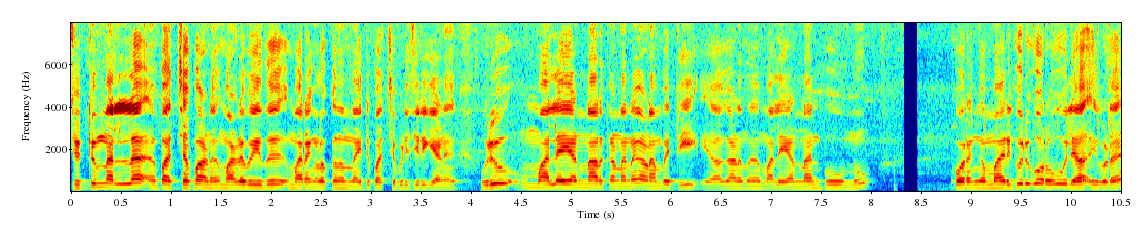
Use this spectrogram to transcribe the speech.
ചുറ്റും നല്ല പച്ചപ്പാണ്. മഴ പെയ്ത് മരങ്ങളൊക്കെ നന്നായിട്ട് പച്ച പിടിച്ചിരിക്കുകയാണ്. ഒരു മലയണ്ണാർക്കണ്ണനെ കാണാൻ പറ്റി. ആ കാണുന്നത് മലയണ്ണാൻ പോകുന്നു. കുരങ്ങന്മാർക്ക് ഒരു കുറവുമില്ല ഇവിടെ.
